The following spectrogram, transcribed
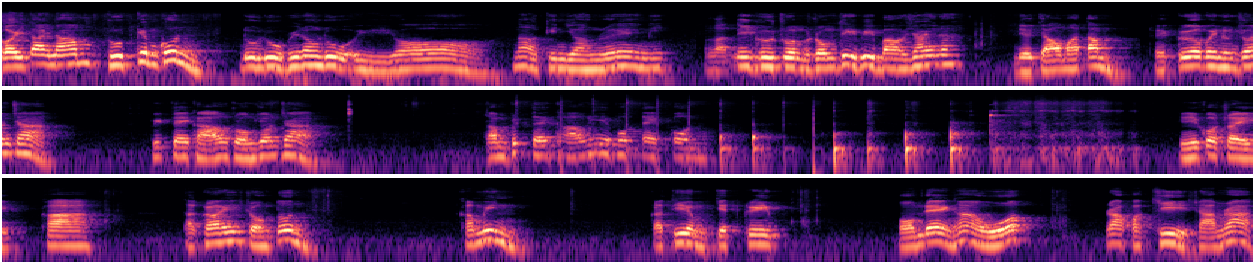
ก่อยใต้น้ำสูตรเข้มข้น ดูดูพี่น้องดูอียอน่ากินอย่างแรงนี่และนี่คือส่วนผสมที่พี่บ่าวใช้นะ เดี๋ยวจะเอามาตำใส่เกลือไปหนึ่งช้อนชาพริกไทยขาวสองช้อนชาตำพริกไทยขาวนี่พอแตกก่อนทีนี้ก็ใส่ข่าตะไคร้สองต้นขมิ้นกระเทียมเจ็ดกรีบหอมแดงห้าหัว รากผักชีสามราก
